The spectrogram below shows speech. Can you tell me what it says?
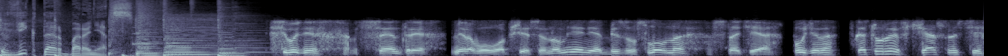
Виктор Баранец. Сегодня в центре мирового общественного мнения, безусловно, статья Путина, в которой, в частности,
